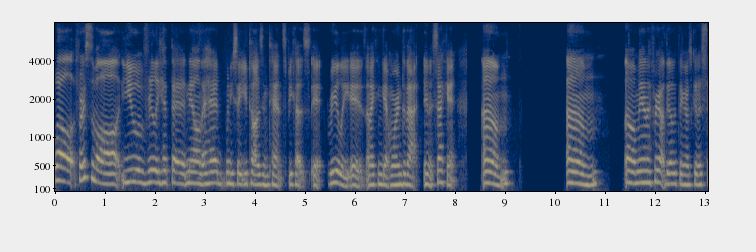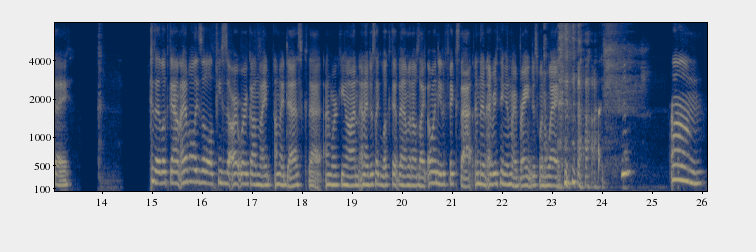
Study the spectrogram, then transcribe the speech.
Well, first of all, you have really hit the nail on the head when you say Utah is intense because it really is, and I can get more into that in a second. Um um oh man, I forgot the other thing I was going to say. Cuz I looked down, I have all these little pieces of artwork on my on my desk that I'm working on and I just like looked at them and I was like, "Oh, I need to fix that." And then everything in my brain just went away. Um,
